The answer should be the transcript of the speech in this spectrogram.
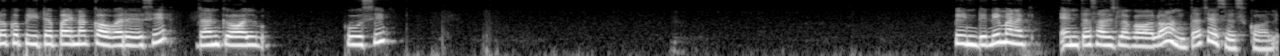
ఇప్పుడు ఒక పీట పైన కవర్ వేసి దానికి ఆయిల్ పూసి పిండిని మనకి ఎంత సైజులో కావాలో అంత చేసేసుకోవాలి.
